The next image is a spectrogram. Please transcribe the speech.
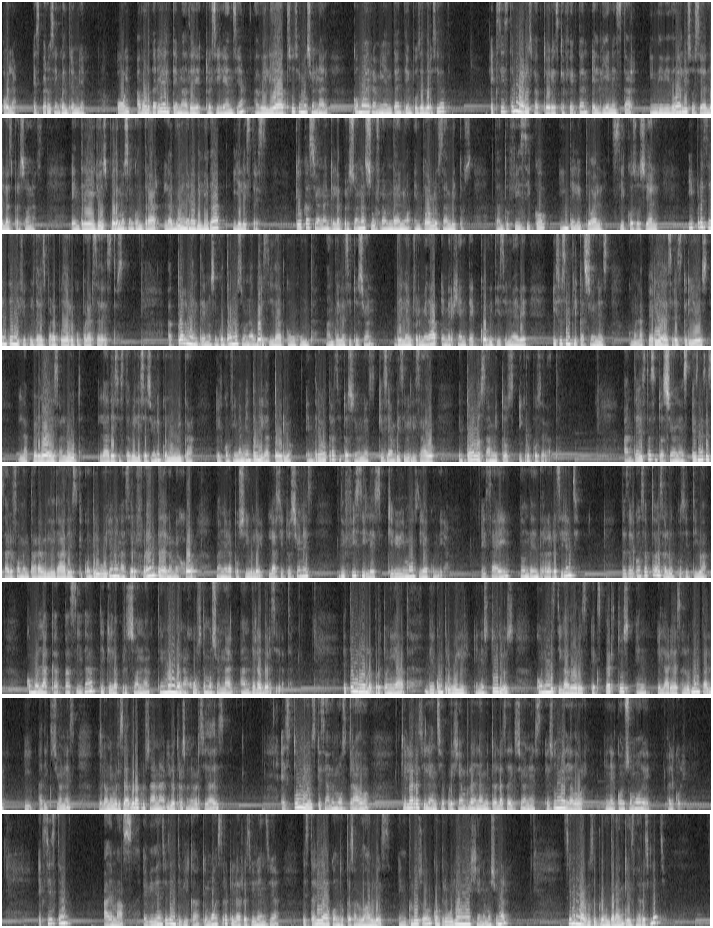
Hola, espero se encuentren bien. Hoy abordaré el tema de resiliencia, habilidad socioemocional como herramienta en tiempos de adversidad. Existen varios factores que afectan el bienestar individual y social de las personas. Entre ellos podemos encontrar la vulnerabilidad y el estrés, que ocasionan que la persona sufra un daño en todos los ámbitos, tanto físico, intelectual, psicosocial, y presenten dificultades para poder recuperarse de estos. Actualmente nos encontramos en una adversidad conjunta ante la situación de la enfermedad emergente COVID-19 y sus implicaciones como la pérdida de seres queridos, la pérdida de salud, la desestabilización económica, el confinamiento obligatorio, entre otras situaciones que se han visibilizado en todos los ámbitos y grupos de edad. Ante estas situaciones es necesario fomentar habilidades que contribuyan en hacer frente de la mejor manera posible las situaciones difíciles que vivimos día con día. Es ahí donde entra la resiliencia. Desde el concepto de salud positiva, como la capacidad de que la persona tenga un buen ajuste emocional ante la adversidad. He tenido la oportunidad de contribuir en estudios con investigadores expertos en el área de salud mental y adicciones de la Universidad Veracruzana y otras universidades. Estudios que se han demostrado que la resiliencia, por ejemplo, en el ámbito de las adicciones, es un mediador en el consumo de alcohol. Existen, además, evidencia científica que muestra que la resiliencia está ligada a conductas saludables e incluso contribuye a una higiene emocional. Sin embargo, se preguntarán qué es la resiliencia.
